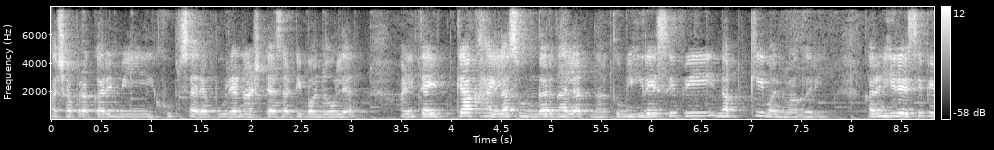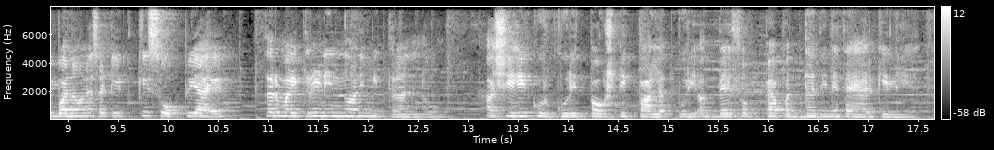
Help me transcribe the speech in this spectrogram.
अशा प्रकारे मी खूप साऱ्या पुऱ्या नाश्त्यासाठी बनवल्यात. आणि त्या इतक्या खायला सुंदर झाल्यात ना तुम्ही ही रेसिपी नक्की बनवा घरी. कारण ही रेसिपी बनवण्यासाठी इतकी सोपी आहे. तर मैत्रिणींनो आणि मित्रांनो अशी ही कुरकुरीत पौष्टिक पालकपुरी अगदी सोप्या पद्धतीने तयार केली आहे.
